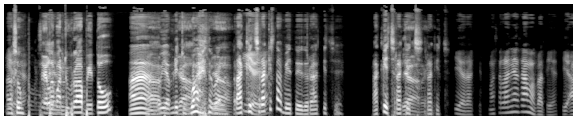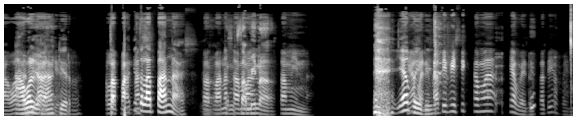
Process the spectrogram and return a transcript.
langsung. Persela Madura Beto. Ah Nah, oh iya menit ya, dua itu malah Rakic Iya, ya. Rakic tapi itu itu Rakic ya Rakic Rakic Rakic. Rakic Iya, Rakit. Masalahnya sama berarti ya, di awal, awal di dan akhir Telat berarti panas. telat panas Telat Ya, panas sama stamina. stamina. ya apa ini Pelatih fisik sama siapa ini? Pelatih apa ini?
